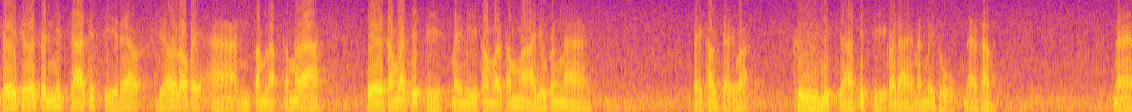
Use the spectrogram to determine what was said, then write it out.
เฉยๆเป็นมิจฉาทิฏฐิแล้ว เดี๋ยวเราไปอ่านตำรับตำรา เจอคำว่าทิฏฐิไม่มีคำว่าสัมมาอยู่ข้างหน้า ไปเข้าใจว่า คือมิจฉาทิฏฐิก็ได้มันไม่ถูกนะครับ นะ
